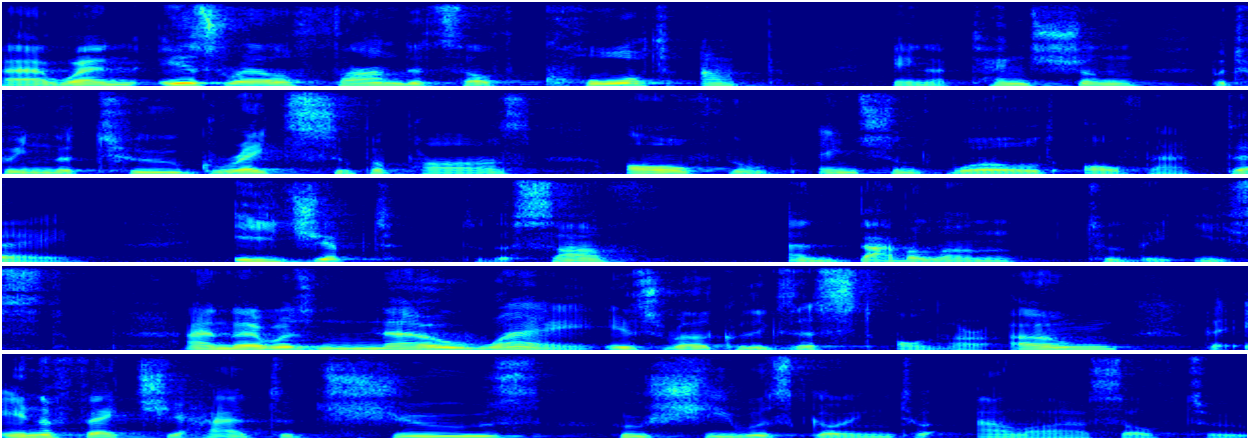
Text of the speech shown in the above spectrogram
uh, when Israel found itself caught up in a tension between the two great superpowers of the ancient world of that day Egypt to the south and Babylon to the east. And there was no way Israel could exist on her own, that in effect she had to choose who she was going to ally herself to.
